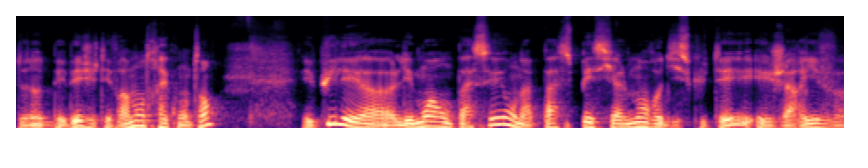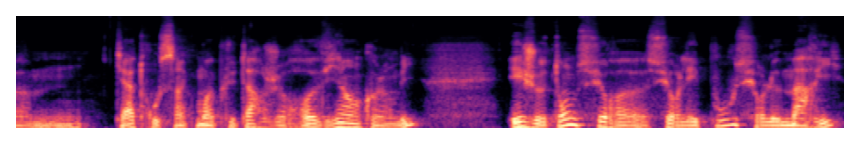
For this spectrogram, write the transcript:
de notre bébé. J'étais vraiment très content. Et puis euh, les, mois ont passé, on n'a pas spécialement rediscuté, et j'arrive euh, quatre ou cinq mois plus tard, je reviens en Colombie, et je tombe sur, euh, sur l'époux, sur le mari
